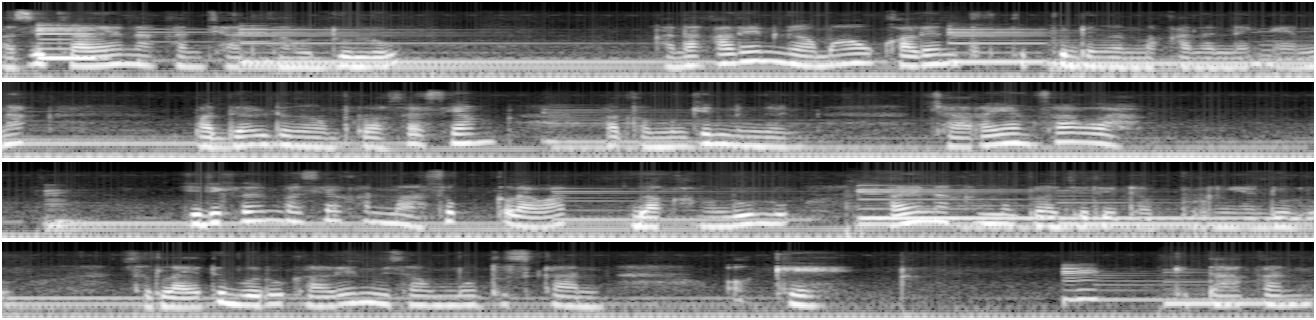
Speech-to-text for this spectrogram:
Pasti kalian akan cari tahu dulu. Karena kalian nggak mau kalian tertipu dengan makanan yang enak padahal dengan proses yang atau mungkin dengan cara yang salah jadi kalian pasti akan masuk lewat belakang dulu. Kalian akan mempelajari dapurnya dulu. Setelah itu baru kalian bisa memutuskan oke okay, kita akan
